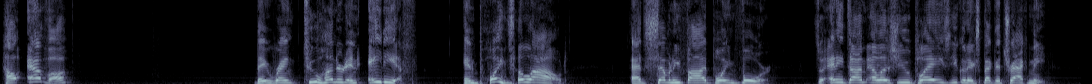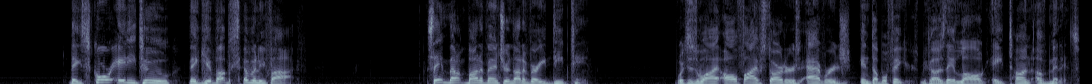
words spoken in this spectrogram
However, they ranked 280th in points allowed at 75.4. So anytime LSU plays, you can expect a track meet. They score 82, they give up 75. St. Bonaventure, not a very deep team, which is why all five starters average in double figures because they log a ton of minutes.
